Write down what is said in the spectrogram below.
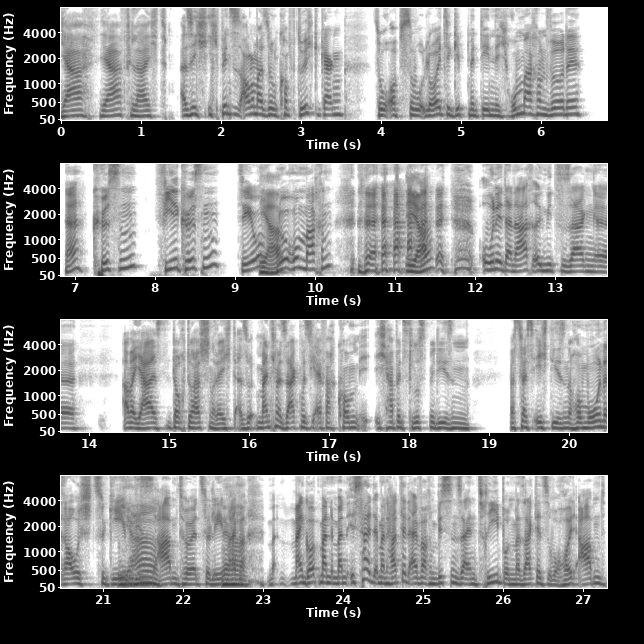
Ja, ja, vielleicht. Also ich, ich bin es auch noch mal so im Kopf durchgegangen, so ob es so Leute gibt, mit denen ich rummachen würde. Ne? Küssen, viel küssen, Theo, Ja. nur rummachen. Ja. Ohne danach irgendwie zu sagen, äh, aber ja, es, doch, du hast schon recht. Also manchmal sagt man sich einfach, komm, ich habe jetzt Lust, mir diesen, was weiß ich, diesen Hormonrausch zu geben, Ja. dieses Abenteuer zu leben. Ja. Einfach, mein Gott, man, man ist halt, man hat halt einfach ein bisschen seinen Trieb und man sagt jetzt, oh, heute Abend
